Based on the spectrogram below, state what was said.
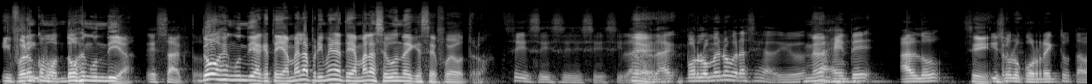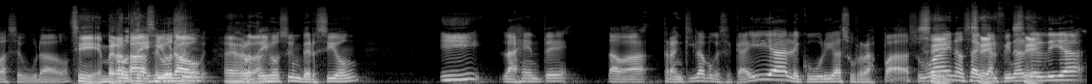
y fueron Cinco. como dos en un día. Exacto. Dos en un día, que te llamé la primera, te llamé la segunda y que se fue otro. Sí, sí, sí, sí, sí. La Eh. verdad, por lo menos gracias a Dios, No. la gente, Aldo, Sí. hizo lo correcto, estaba asegurado. Sí, en verdad estaba asegurado, su- es verdad. protegió su inversión y la gente estaba tranquila porque se caía, le cubría su raspada, su Sí, vaina. O sea, sí, que al final sí. del día,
